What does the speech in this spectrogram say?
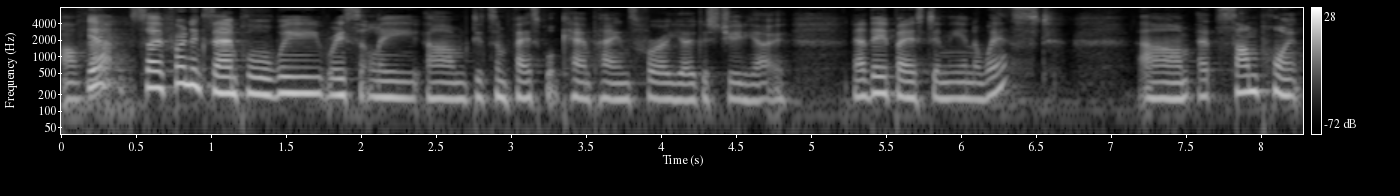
of that? Yeah. So for an example, we recently um, did some Facebook campaigns for a yoga studio. Now they're based in the inner west. Um, at some point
